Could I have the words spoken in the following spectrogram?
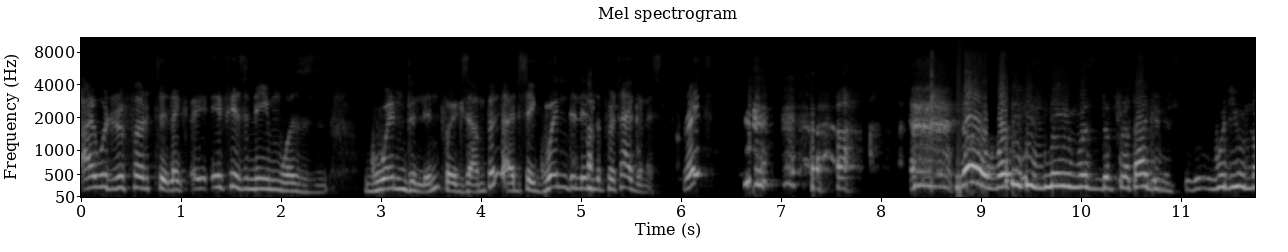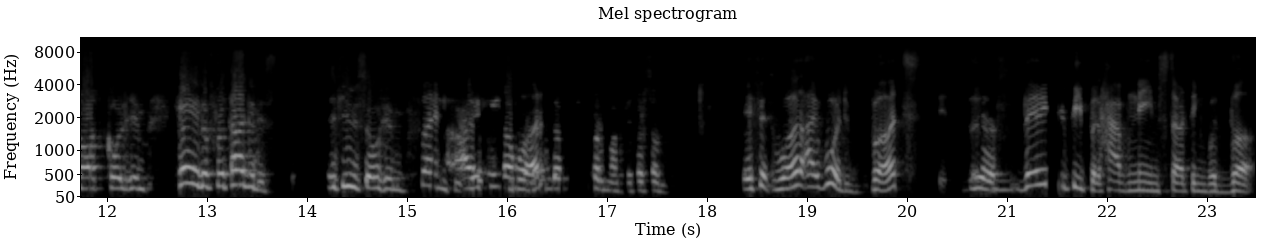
I would refer to like if his name was Gwendolyn, for example, I'd say Gwendolyn the protagonist, right? No, what if his name was the protagonist? Would you not call him, hey, the protagonist? If you saw him, Fine. I If it were, in the supermarket or something. if it were, I would. But Yes. very few people have names starting with the,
